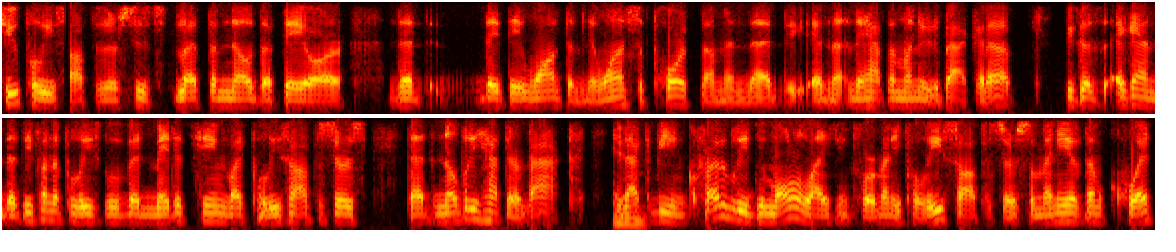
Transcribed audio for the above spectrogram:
to police officers to let them know that they are that they they want them, they want to support them, and that and that they have the money to back it up. Because again, the defund the police movement made it seem like police officers that nobody had their back, and yeah. that could be incredibly demoralizing for many police officers. So many of them quit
